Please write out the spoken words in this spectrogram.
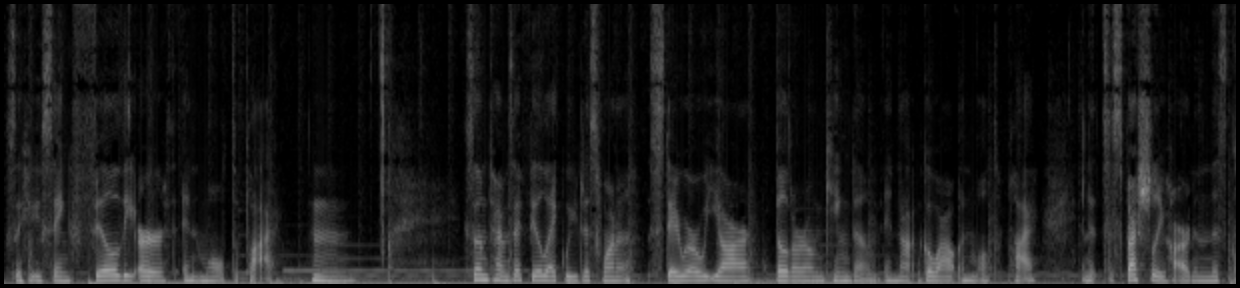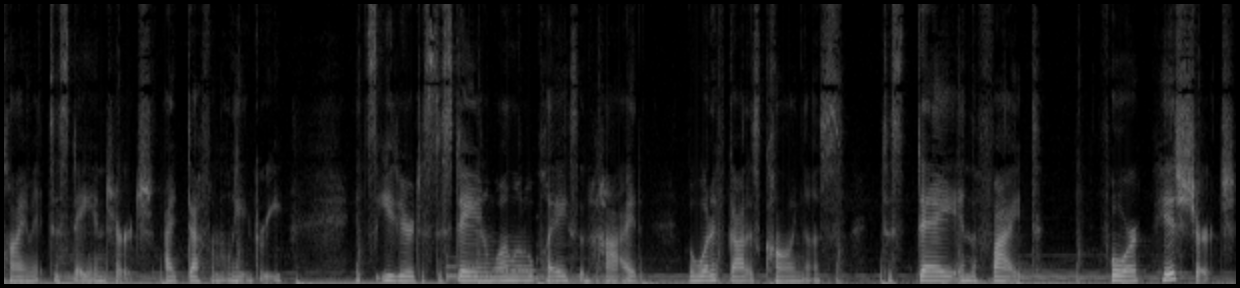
So he's saying, fill the earth and multiply. Hmm. Sometimes I feel like we just want to stay where we are, build our own kingdom, and not go out and multiply. And it's especially hard in this climate to stay in church. I definitely agree. It's easier just to stay in one little place and hide. But what if God is calling us to stay in the fight for His church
